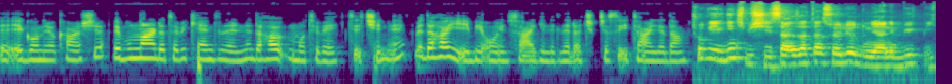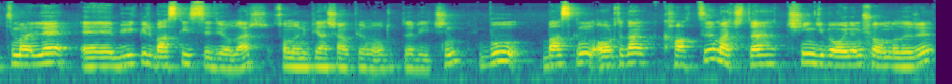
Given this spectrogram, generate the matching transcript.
e, Egon'u'ya karşı. Ve bunlar da tabii kendilerini daha motive etti Çin'i. Ve daha iyi bir oyun sergilediler açıkçası İtalya'dan. Çok ilginç bir şey. Sen zaten söylüyordun yani büyük ihtimalle e, büyük bir baskı hissediyorlar son olimpiyat şampiyonu oldukları için. Bu baskının ortadan kalktığı maçta Çin gibi oynamış olmaları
